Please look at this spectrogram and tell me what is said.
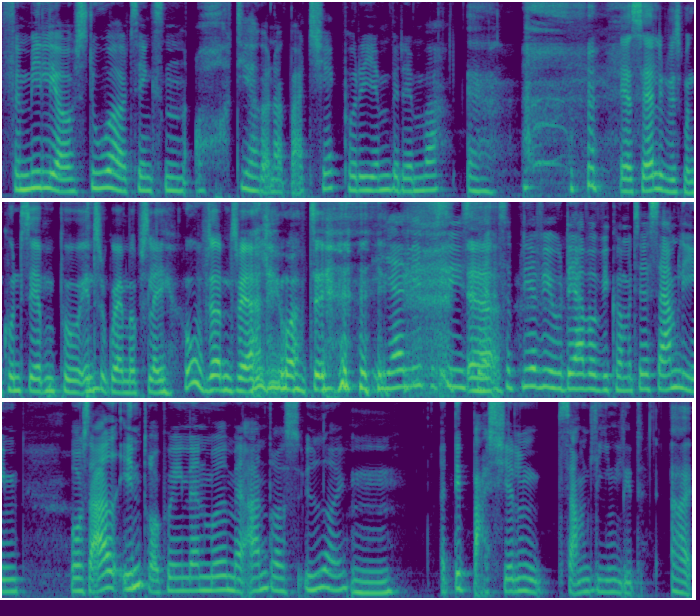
familier og stuer og tænke sådan, åh, oh, de har godt nok bare tjek på det hjemme ved dem, var. Ja. ja, særligt hvis man kun ser dem på Instagram-opslag. Uh, så er den svær at leve op til. Ja, lige præcis. Ja. ja. Så bliver vi jo der, hvor vi kommer til at sammenligne vores eget indre på en eller anden måde med andres ydre. Ikke? mm. Og det er bare sjældent sammenligneligt. Ej,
